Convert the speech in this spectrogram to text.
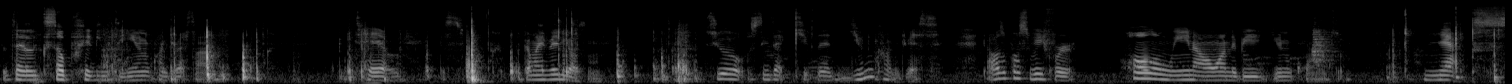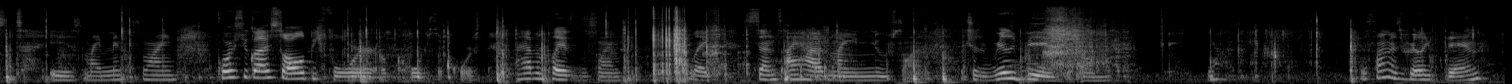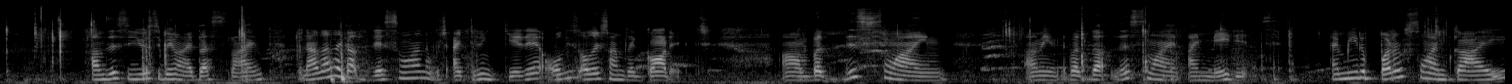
Since I look so pretty with the unicorn dress on. Good tail. Just look at my videos. So you'll see that cute little unicorn dress. That was supposed to be for Halloween. I want to be a unicorn. So next is my mint slime. Of course, you guys saw it before. Of course, of course. I haven't played with the slime like since I had my new slime, which is really big. Um, yeah, this slime is really thin. Um, this used to be my best slime, but now that I got this one, which I didn't get it, all these other slimes I got it. Um, but this slime, I mean, but the, this slime, I made it. I made a butter slime, guys.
